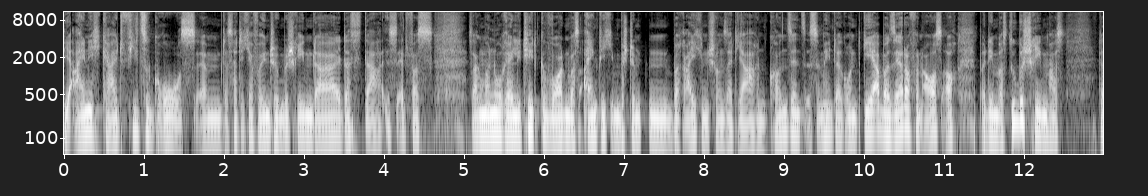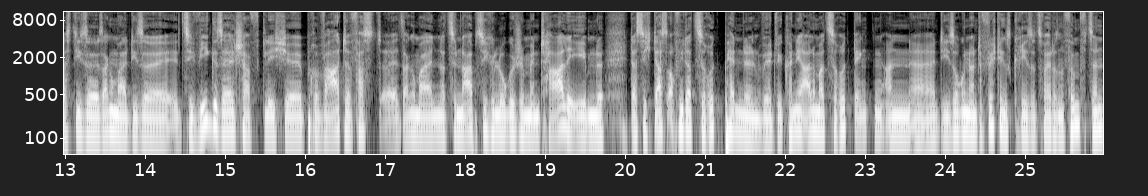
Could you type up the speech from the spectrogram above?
die Einigkeit viel zu groß. Ähm, das hatte ich ja vorhin schon beschrieben, da, dass, da ist etwas, sagen wir mal, nur Realität geworden, was eigentlich in bestimmten Bereichen schon seit Jahren Konsens ist im Hintergrund. Gehe aber sehr davon aus, auch bei dem, was du beschrieben hast, dass diese, sagen wir mal, diese zivilgesellschaftliche, private, fast, äh, sagen wir mal, nationalpsychologische, mentale Ebene, dass sich das auch wieder zurückpendeln wird. Wir können ja alle mal zurückdenken an äh, die sogenannte Flüchtlingskrise 2015,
